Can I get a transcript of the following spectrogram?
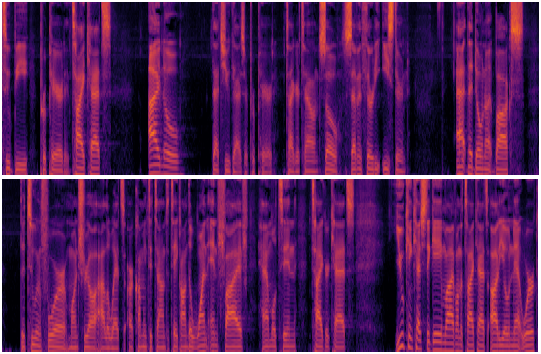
to be prepared. Ticats, I know that you guys are prepared. Tiger Town. So 7:30 Eastern at the Donut Box. The two and four Montreal Alouettes are coming to town to take on the one and five Hamilton Tiger Cats. You can catch the game live on the Ticats audio network,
